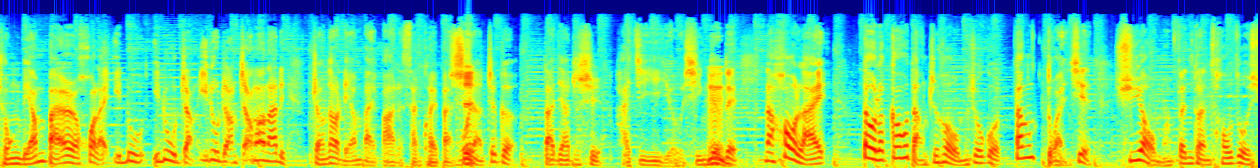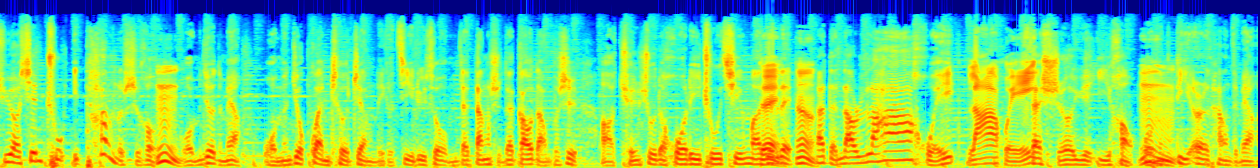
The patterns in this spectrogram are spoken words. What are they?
从两百二后来一路一路涨一路涨涨到哪里？涨到两百八的三块半。是我想这个大家就是还记忆犹新，对不对？嗯、那后来。到了高档之后，我们说过，当短线需要我们分段操作，需要先出一趟的时候，嗯，我们就怎么样？我们就贯彻这样的一个纪律。所以我们在当时在高档不是啊全数的获利出清嘛？对，对不对？嗯。那等到拉回，拉回，在十二月一号，我们第二趟怎么样？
